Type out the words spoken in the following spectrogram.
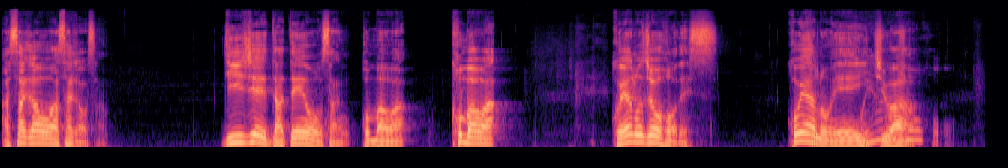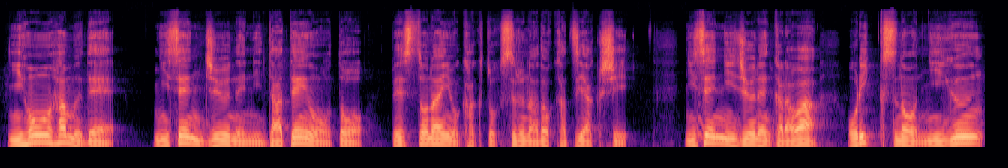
朝顔朝顔さん。DJ 打点王さんこんばんは。こんばんは。小屋の情報です。小屋の栄一は日本ハムで2010年に打点王とベストナインを獲得するなど活躍し2020年からはオリックスの2軍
